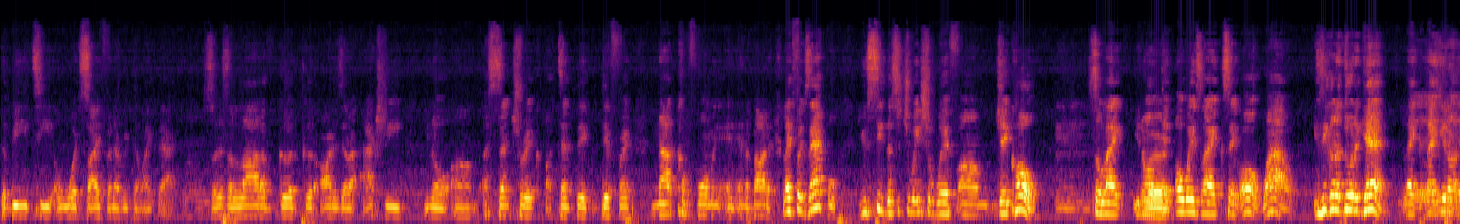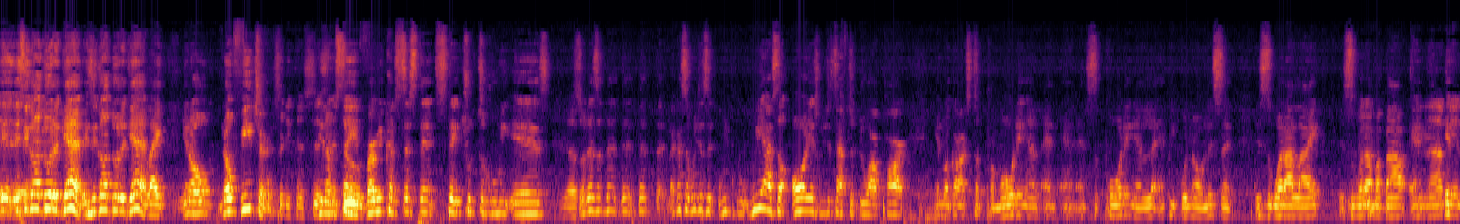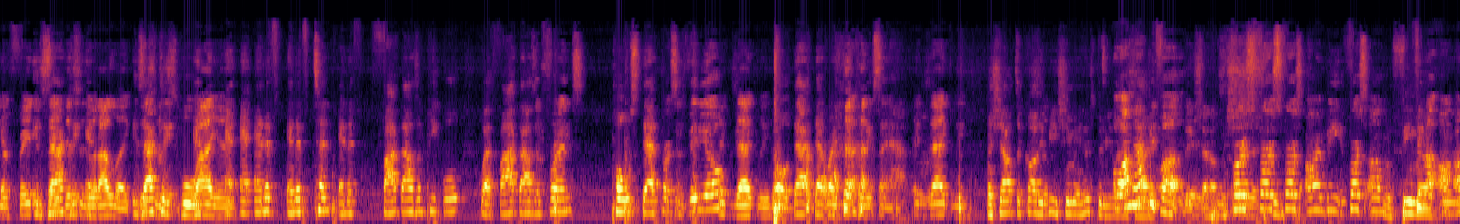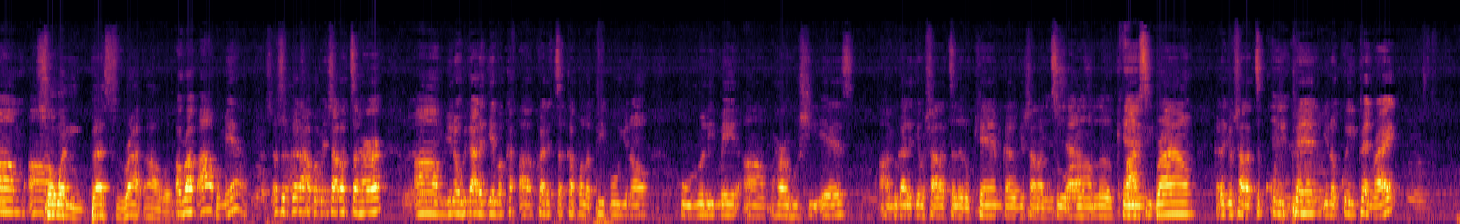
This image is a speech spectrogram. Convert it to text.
the BET Award Cipher and everything like that. So there's a lot of good good artists that are actually you know um, eccentric, authentic, different, not conforming and, and about it. Like for example, you see the situation with um, J Cole. Mhm. So like you know Word. they always like say, oh wow, is he gonna do it again? Like Yeah, like you know yeah, is, he gonna do it again? Is he gonna do it again? Like you know no features. Pretty consistent. You know what I'm saying? dude. Very consistent, stay true to who he is. Yep. So there's a, the, the, the, the- like I said, we just we, we as the audience, we just have to do our part in regards to promoting and, and, and, and supporting and letting people know. Listen, this is what I like. This is what Mhm. I'm about. And and not being afraid to exactly, say this is and- what I like. exactly This is who and, I am. And, and, and if and if ten and if five thousand people who have five thousand friends post that person's video, exactly. oh that that right there can make something happen. Exactly. And shout out to Cardi B. She made history. Oh, I'm last happy night. for her. Big shout out. to First, her. first, first R&B, first um Female. female, um um So when best rap album. a rap album, yeah. That's a good album, and shout out to her. Um, you know, we got to give a, cou- uh, credit to a couple of people, you know, who really made um, her who she is. Um, we got to give a shout out to Lil' Kim. Got to give a shout out Yeah, to, shout out to um, Lil' Kim. Foxy Brown. Got to give a shout out to Queen And, Pen. um, You know Queen Pen, right?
